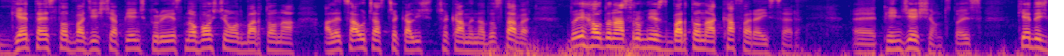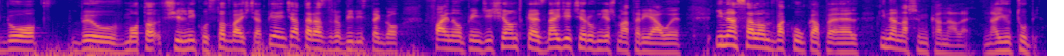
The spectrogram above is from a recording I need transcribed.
GT 125, który jest nowością od Bartona, ale cały czas czekali, czekamy na dostawę. Dojechał do nas również z Bartona Cafe Racer e, 50. To jest kiedyś było, był w, moto, w silniku 125, a teraz zrobili z tego fajną 50. Znajdziecie również materiały i na salon2kółka.pl i na naszym kanale na YouTubie.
